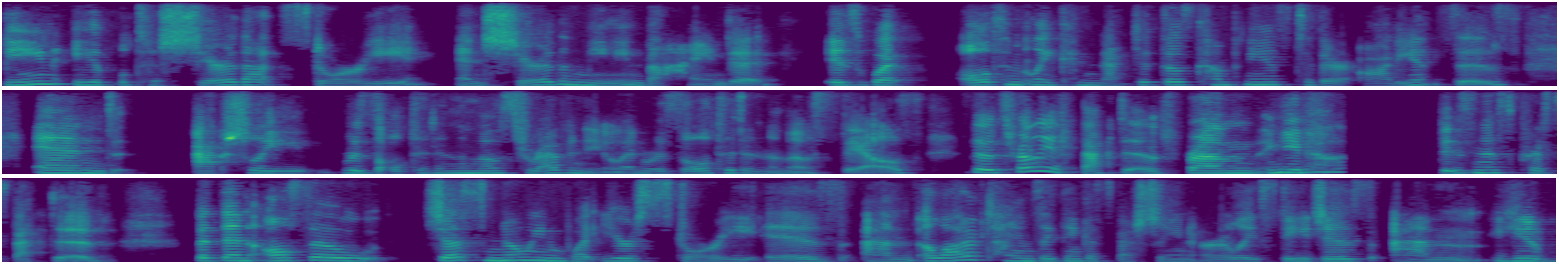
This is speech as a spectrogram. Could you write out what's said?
Being able to share that story and share the meaning behind it is what ultimately connected those companies to their audiences and actually resulted in the most revenue and resulted in the most sales. So it's really effective from, you know, business perspective, but then also just knowing what your story is. Um, a lot of times, I think, especially in early stages, um, you know,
